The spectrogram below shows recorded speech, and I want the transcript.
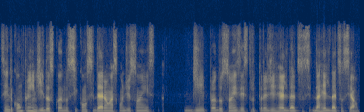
sendo compreendidas quando se consideram as condições de produções e estrutura de realidade da realidade social.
